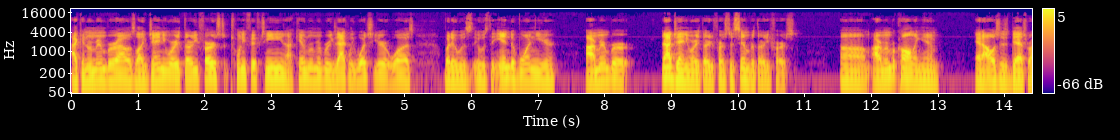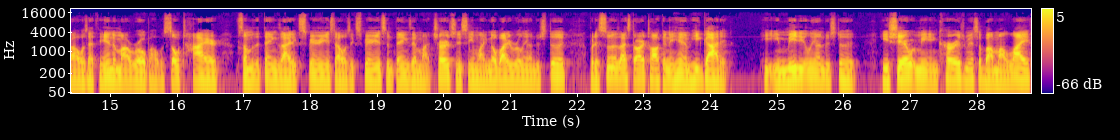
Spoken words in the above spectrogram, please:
I can remember I was like January 31st, 2015. I can't remember exactly which year it was, but it was it was the end of one year. I remember not January 31st, December 31st. Um, I remember calling him, and I was just desperate. I was at the end of my rope. I was so tired of some of the things I had experienced. I was experiencing things at my church, and it seemed like nobody really understood. But as soon as I started talking to him, he got it. He immediately understood. He shared with me encouragements about my life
